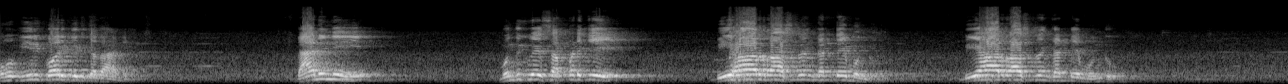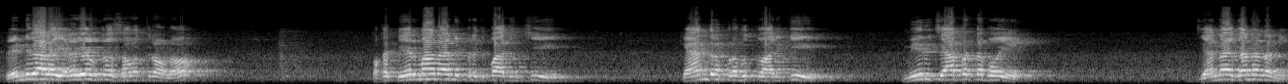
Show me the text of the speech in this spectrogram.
ఓహో వీరి కోరిక ఇది కదా అని. దానిని ముందుకు వేసేప్పటికీ బీహార్ రాష్ట్రం కంటే ముందు బీహార్ రాష్ట్రం కంటే ముందు రెండు వేల ఇరవై ఒకటో సంవత్సరంలో ఒక తీర్మానాన్ని ప్రతిపాదించి కేంద్ర ప్రభుత్వానికి మీరు చేపట్టబోయే జనగణనని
